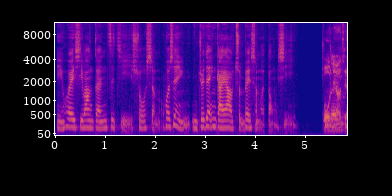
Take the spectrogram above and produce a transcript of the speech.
你会希望跟自己说什么，或是你你觉得应该要准备什么东西？我了解。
